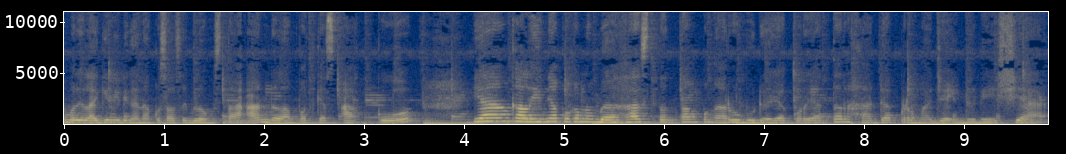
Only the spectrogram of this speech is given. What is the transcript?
kembali lagi nih dengan aku Salsa Mustaan dalam podcast aku. Yang kali ini aku akan membahas tentang pengaruh budaya Korea terhadap remaja Indonesia.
